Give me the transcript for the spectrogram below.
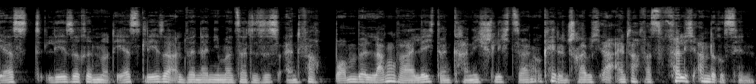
Erstleserinnen und Erstleser und wenn dann jemand sagt, es ist einfach Bombe langweilig, dann kann ich schlicht sagen, okay, dann schreibe ich einfach was völlig anderes hin.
